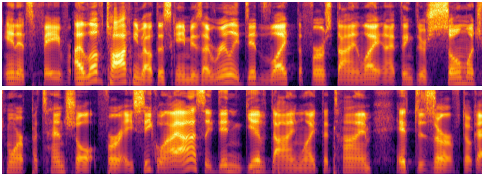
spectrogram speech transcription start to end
in its favor. I love talking about this game because I really did like the first Dying Light, and I think there's so much more potential for a sequel. I honestly didn't give Dying Light the time it deserved. Okay,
